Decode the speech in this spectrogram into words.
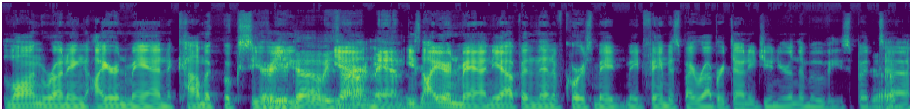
long-running Iron Man comic book series. There you go. He's yeah, Iron Man. He's Iron Man. Yep. And then of course made made famous by Robert Downey Jr. in the movies. But yep. uh,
